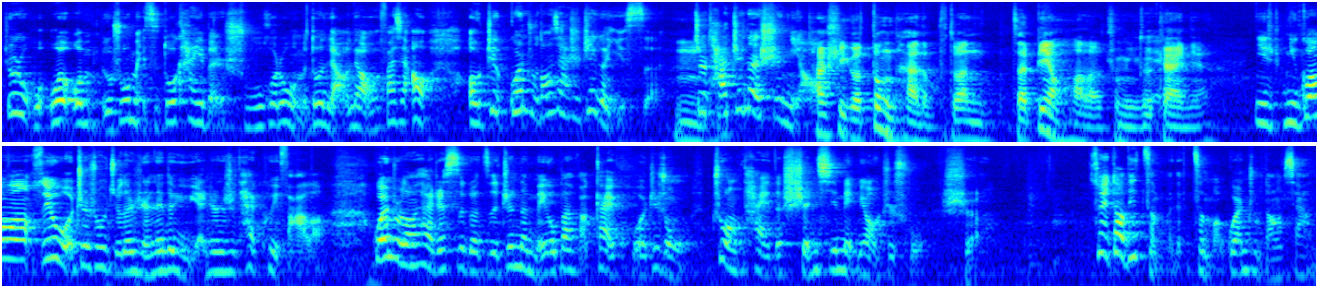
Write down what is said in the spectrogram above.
就是我我我，比如说我每次多看一本书，或者我们多聊聊，我会发现哦哦，这关注当下是这个意思，嗯就是它真的是你要它是一个动态的、不断在变化的这么一个概念。你你光光，所以我这时候觉得人类的语言真的是太匮乏了。关注当下这四个字真的没有办法概括这种状态的神奇美妙之处。是啊，所以到底怎么怎么关注当下呢？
